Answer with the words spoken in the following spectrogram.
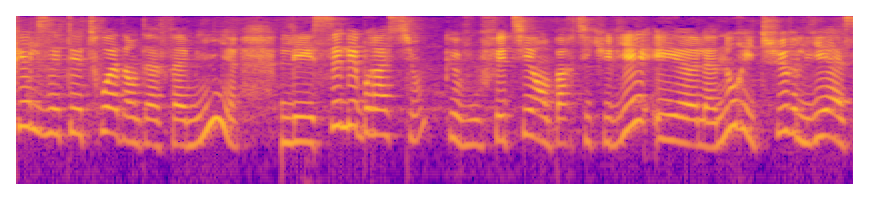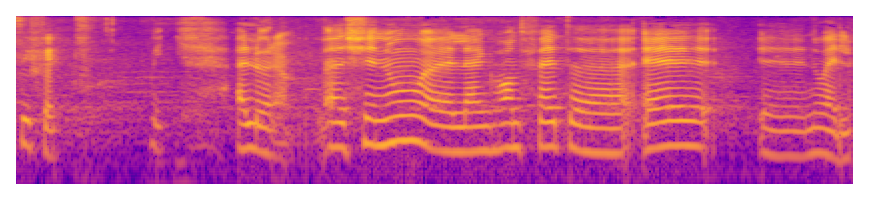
quelles étaient, toi, dans ta famille, les célébrations que vous fêtiez en particulier et euh, la nourriture liée à ces fêtes? Oui. Alors, euh, chez nous, euh, la grande fête est Noël.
